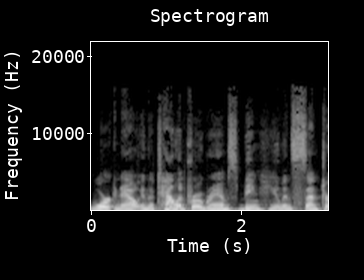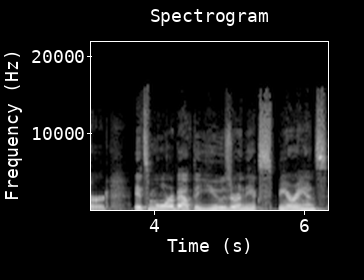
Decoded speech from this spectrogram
work now in the talent programs being human centered. It's more about the user and the experience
